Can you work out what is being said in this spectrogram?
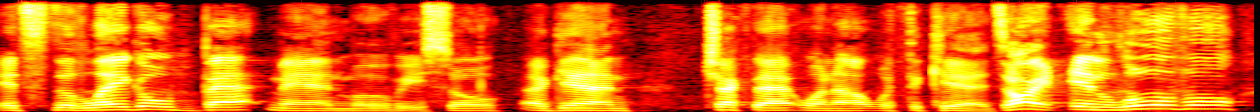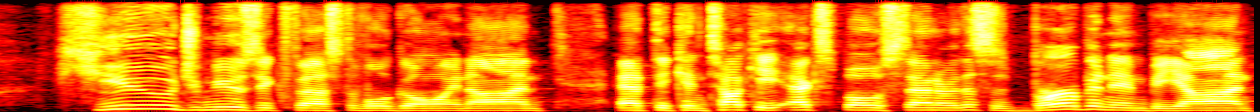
It's the Lego Batman movie. So again, check that one out with the kids. All right, in Louisville, huge music festival going on at the Kentucky Expo Center. This is Bourbon and Beyond.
